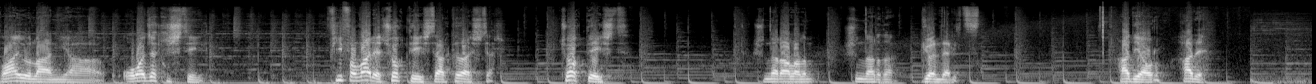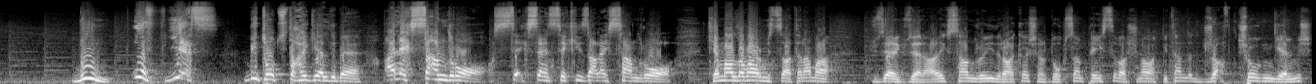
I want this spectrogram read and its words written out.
Vay ulan ya. Olacak iş değil. FIFA var ya çok değişti arkadaşlar. Çok değişti. Şunları alalım. Şunları da gönder gitsin. Hadi yavrum hadi. Boom! Uf yes! Bir tots daha geldi be. Alexandro. 88 Alexandro. Kemal'da varmış zaten ama güzel güzel. Alexandro iyidir arkadaşlar. 90 pace'i var. Şuna bak. Bir tane de draft chogun gelmiş.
